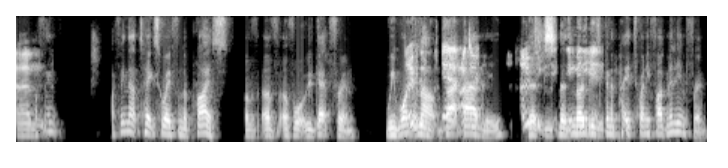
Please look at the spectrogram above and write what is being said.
Um, I think I think that takes away from the price of, of, of what we get for him. We want him out yeah, that badly I don't, I don't that, that nobody's going to pay 25 million for him.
